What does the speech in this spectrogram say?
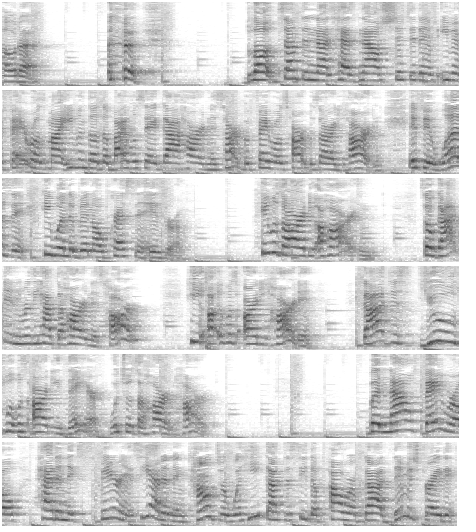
Hold up. Blow, something that has now shifted in even Pharaoh's mind, even though the Bible said God hardened his heart, but Pharaoh's heart was already hardened. If it wasn't, he wouldn't have been oppressing Israel. He was already hardened. So God didn't really have to harden his heart. He uh, it was already hardened. God just used what was already there, which was a hardened heart. But now Pharaoh had an experience. He had an encounter where he got to see the power of God demonstrated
